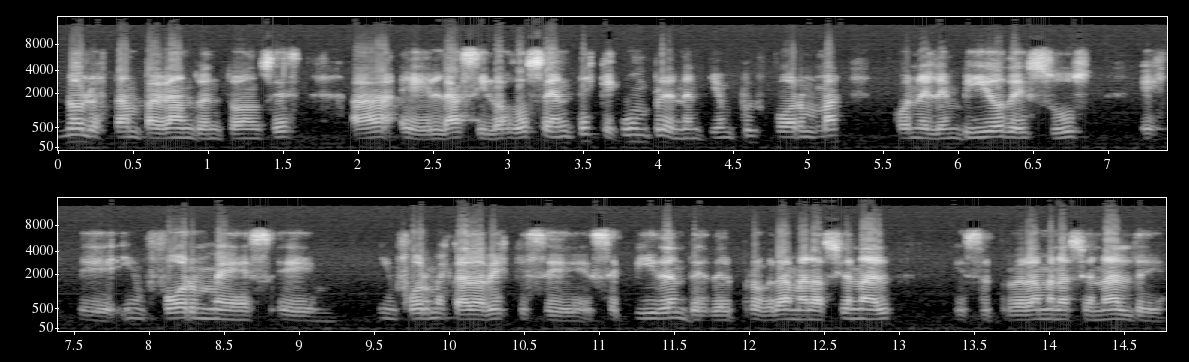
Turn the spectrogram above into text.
no lo están pagando entonces a eh, las y los docentes que cumplen en tiempo y forma con el envío de sus este, informes, eh, informes cada vez que se, se piden desde el programa nacional, que es el programa nacional de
